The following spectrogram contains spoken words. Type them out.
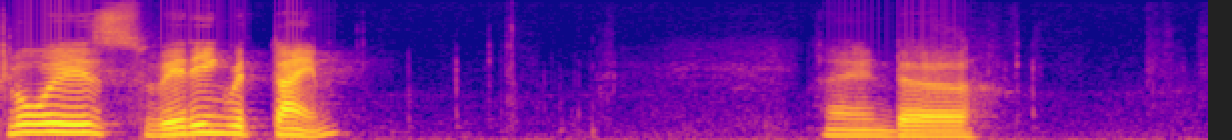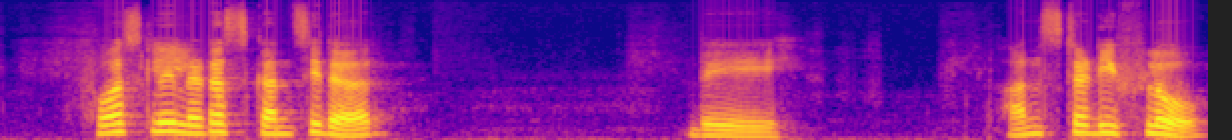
flow is varying with time and uh, Firstly, let us consider the unsteady flow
